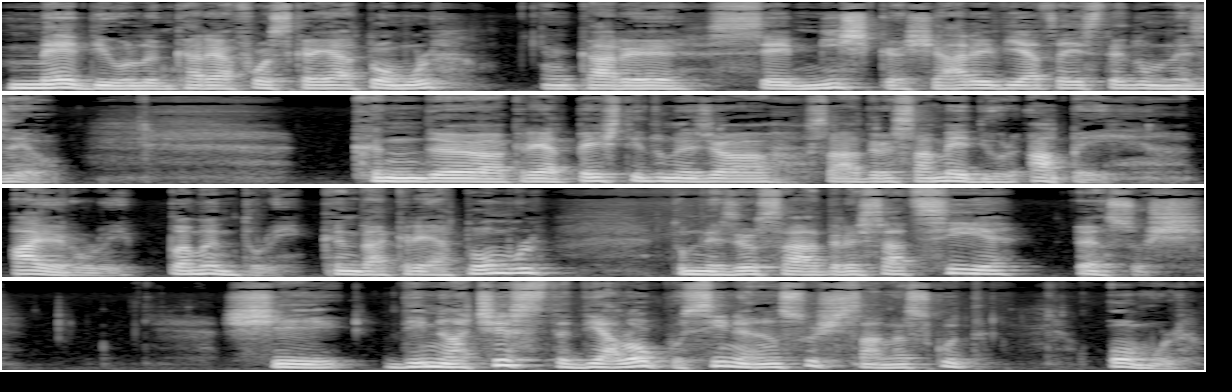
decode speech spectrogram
mediul în care a fost creat omul, în care se mișcă și are viața, este Dumnezeu. Când a creat peștii, Dumnezeu s-a adresat mediul, apei, aerului, pământului. Când a creat omul, Dumnezeu s-a adresat ție însuși. Și din acest dialog cu sine însuși s-a născut omul.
